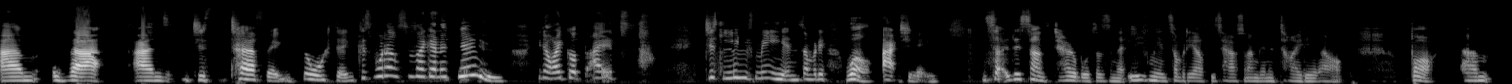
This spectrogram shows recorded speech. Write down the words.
Um, that and just turfing, sorting, because what else was I going to do? You know, I got I just leave me in somebody. Well, actually, so this sounds terrible, doesn't it? Leave me in somebody else's house, and I'm going to tidy it up. But um,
